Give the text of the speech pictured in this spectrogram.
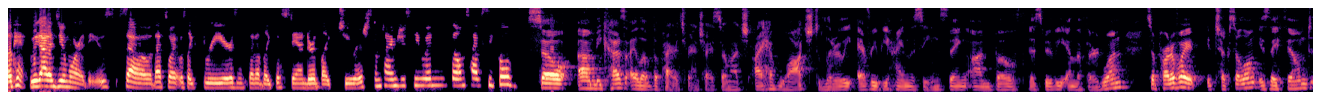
okay, we got to do more of these. So that's why it was like three years instead of like the standard like two ish. Sometimes you see when films have sequels. So, um, because I love the Pirates franchise so much, I have watched literally every behind the scenes thing on both this movie and the third one. So, part of why it, it took so long is they filmed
